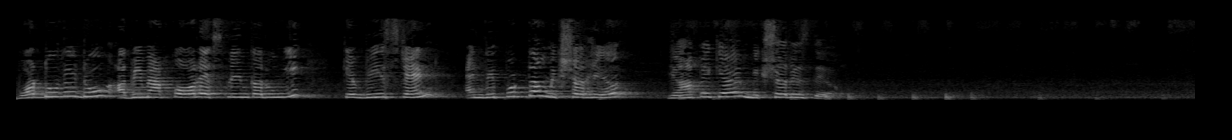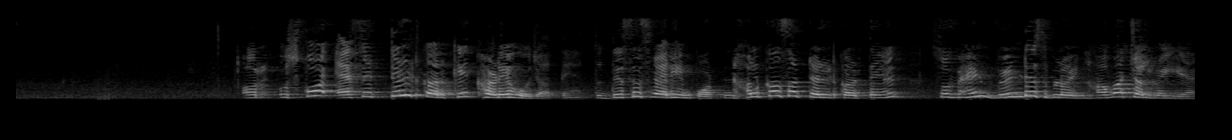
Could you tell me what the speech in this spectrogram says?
वॉट डू वी डू अभी मैं आपको और एक्सप्लेन करूँगी कि we stand and we put the mixer here यहाँ पे क्या है? मिक्सर इज़ देयर और उसको ऐसे टिल्ट करके खड़े हो जाते हैं। तो दिस इज़ वेरी इंपॉर्टेंट हल्का सा टिल्ट करते हैं। So when wind is blowing हवा चल रही है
